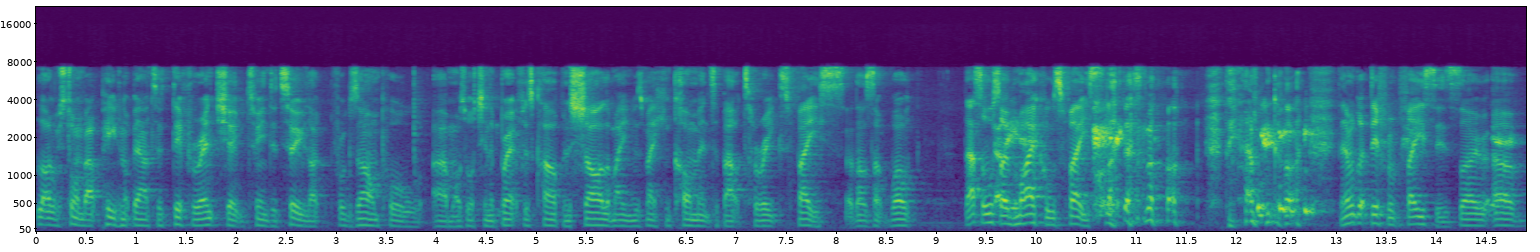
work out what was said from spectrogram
like I was talking about people not being able to differentiate between the two. Like for example, um, I was watching The Breakfast Club, and Charlemagne was making comments about Tariq's face, and I was like, well. That's also oh, yeah. Michael's face. Like that's not. They haven't got. They haven't got different faces. So, um,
